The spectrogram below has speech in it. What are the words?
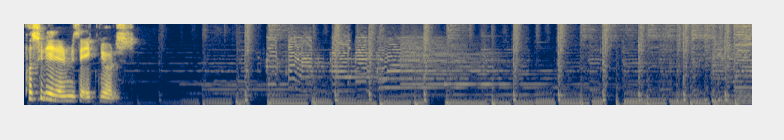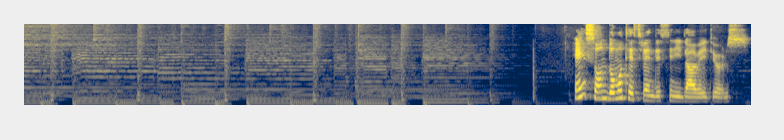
Fasulyelerimizi ekliyoruz. En son domates rendesini ilave ediyoruz.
